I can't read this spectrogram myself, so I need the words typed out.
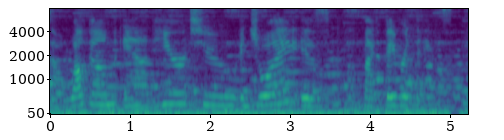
so welcome and here to enjoy is my favorite things.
